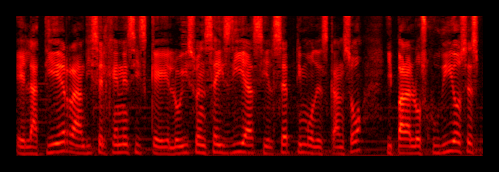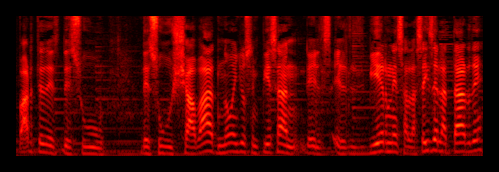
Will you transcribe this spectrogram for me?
eh, la tierra, dice el Génesis que lo hizo en seis días y el séptimo descansó. Y para los judíos es parte de su de su Shabbat, ¿no? Ellos empiezan el, viernes a las 6 de la tarde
